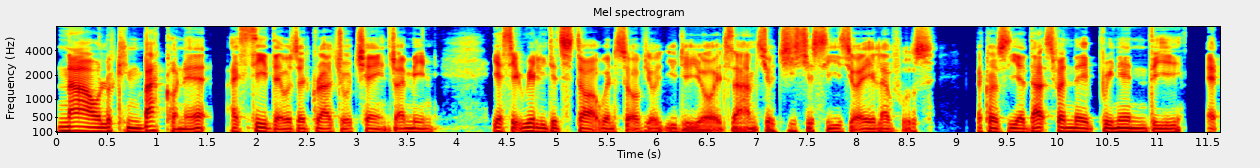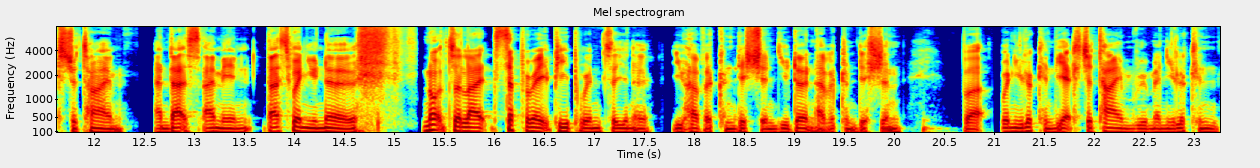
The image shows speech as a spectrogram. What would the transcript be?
Now, looking back on it, I see there was a gradual change. I mean, yes, it really did start when sort of your, you do your exams, your GCSEs, your A levels, because yeah, that's when they bring in the extra time, and that's I mean, that's when you know not to like separate people into you know you have a condition, you don't have a condition, but when you look in the extra time room and you look in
